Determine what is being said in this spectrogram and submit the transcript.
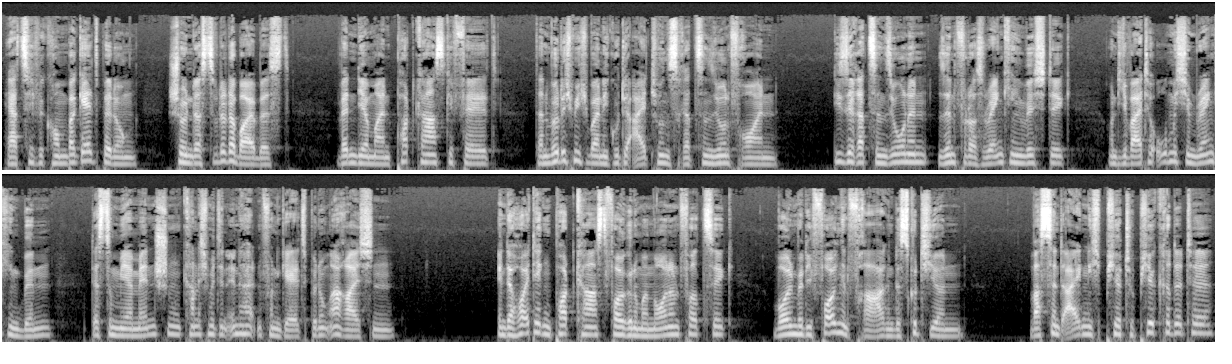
Herzlich willkommen bei Geldbildung. Schön, dass du wieder dabei bist. Wenn dir mein Podcast gefällt, dann würde ich mich über eine gute iTunes-Rezension freuen. Diese Rezensionen sind für das Ranking wichtig und je weiter oben ich im Ranking bin, desto mehr Menschen kann ich mit den Inhalten von Geldbildung erreichen. In der heutigen Podcast Folge Nummer 49 wollen wir die folgenden Fragen diskutieren. Was sind eigentlich Peer-to-Peer-Kredite?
